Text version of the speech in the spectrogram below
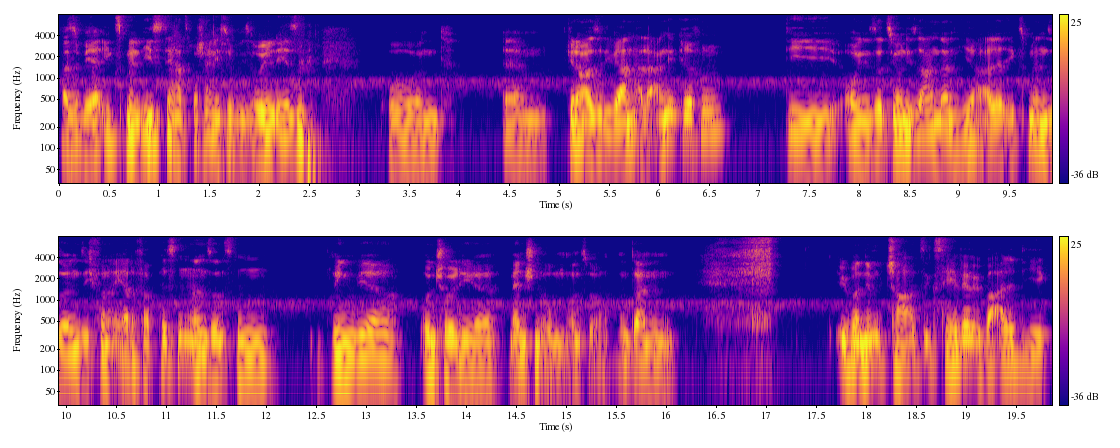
Also wer X-Men liest, der hat es wahrscheinlich sowieso gelesen. Und ähm, genau, also die werden alle angegriffen. Die Organisation, die sagen dann hier, alle X-Men sollen sich von der Erde verpissen, ansonsten bringen wir unschuldige Menschen um und so. Und dann übernimmt Charles Xavier über alle die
